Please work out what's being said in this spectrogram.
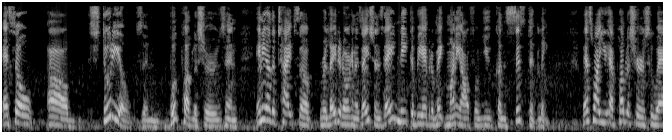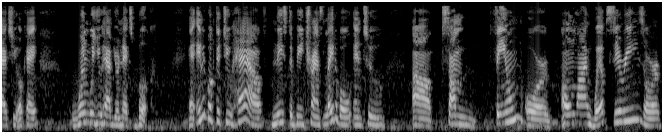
And so um, studios and book publishers and any other types of related organizations, they need to be able to make money off of you consistently. That's why you have publishers who ask you, okay, when will you have your next book? And any book that you have needs to be translatable into uh, some film or online web series or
